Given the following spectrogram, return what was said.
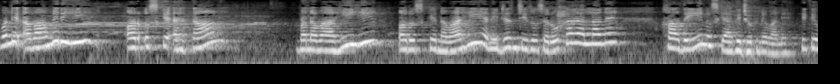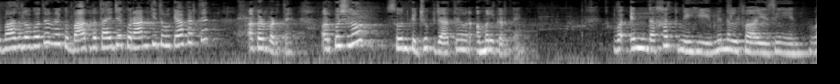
بولے عوامر ہی اور اس کے احکام، بنواہی ہی اور اس کے نواحی یعنی جن چیزوں سے روکا ہے اللہ نے خادین اس کے آگے جھکنے والے۔ کیونکہ بعض لوگ ہوتے ہیں انہیں کوئی بات بتائی جائے قرآن کی تو وہ کیا کرتے ہیں؟ اکڑ پڑتے ہیں۔ اور کچھ لوگ سن کے جھک جاتے ہیں اور عمل کرتے ہیں۔ وہ ان دخت میں ہی من الفائزین و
